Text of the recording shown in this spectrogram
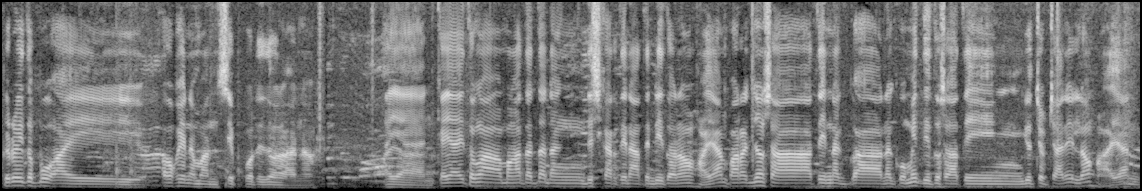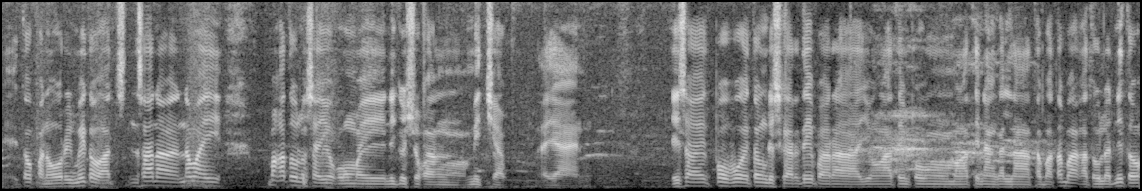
Pero ito po ay okay naman, safe po dito, ano? Ayan. Kaya ito nga mga tanda ng diskarte natin dito no. Ayan para diyon sa ating nag ah, nag-comment dito sa ating YouTube channel no. Ayan, ito panoorin mo ito at sana na may makatulong sa iyo kung may negosyo kang meat shop. Ayan. Isa po po itong diskarte para yung ating pong mga tinanggal na taba-taba katulad nito,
